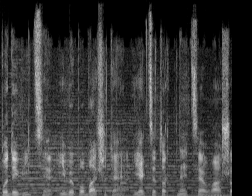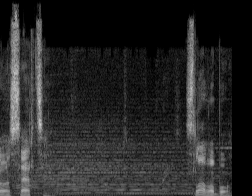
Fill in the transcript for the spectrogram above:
Подивіться, і ви побачите, як це торкнеться вашого серця. Слава Богу.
